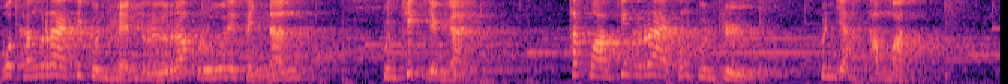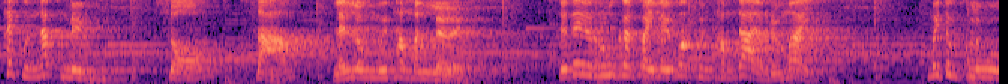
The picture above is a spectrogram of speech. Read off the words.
ว่าครั้งแรกที่คุณเห็นหรือรับรู้ในสิ่งนั้น คุณคิดยังไง ถ้าความคิดแรกของคุณคือ คุณอยากทำมัน ให้คุณนับหนึ่งสองสามและลงมือทำมันเลย จะได้รู้กันไปเลยว่าคุณทำได้หรือไม่ ไม่ต้องกลัว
